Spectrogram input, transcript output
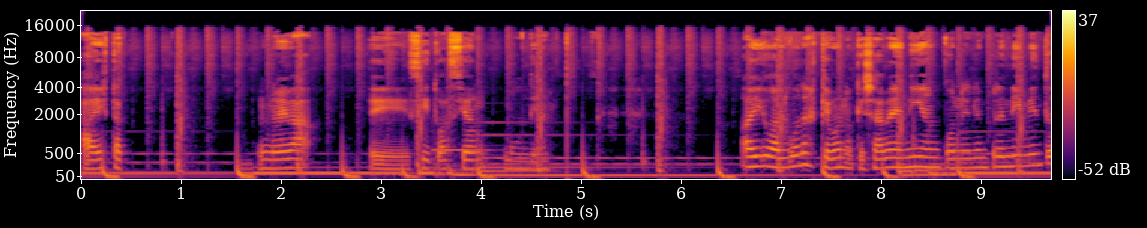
a esta nueva eh, situación mundial. Hay algunas que bueno que ya venían con el emprendimiento,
